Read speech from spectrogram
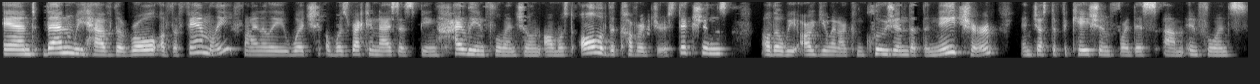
And then we have the role of the family, finally, which was recognized as being highly influential in almost all of the covered jurisdictions, although we argue in our conclusion that the nature and justification for this um, influence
